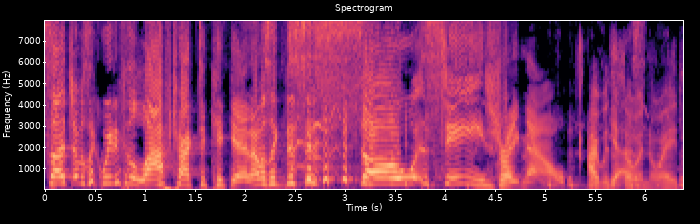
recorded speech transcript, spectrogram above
such I was like waiting for the laugh track to kick in. I was like, this is so staged right now. I was so Yes. annoyed.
